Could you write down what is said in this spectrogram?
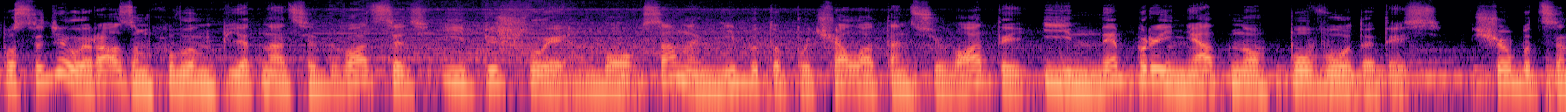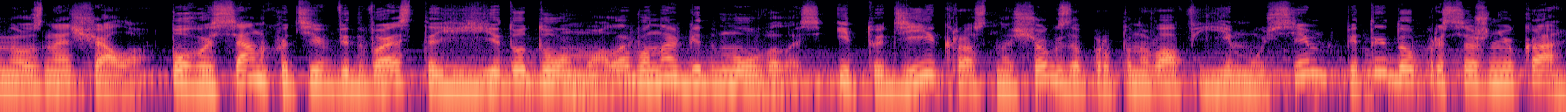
Посиділи разом хвилин 15-20 і пішли, бо Оксана нібито почала танцювати і неприйнятно поводитись. Що би це не означало. Погосян хотів відвести її додому, але вона відмовилась. І тоді краснощок запропонував їм усім піти до присяжнюка.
